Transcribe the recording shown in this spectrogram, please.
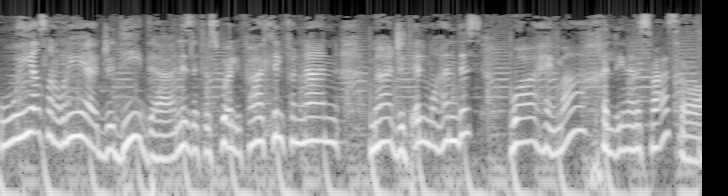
وهي أصلا أغنية جديدة نزلت الأسبوع اللي فات للفنان ماجد المهندس. وهما خلينا نسمعها سوا.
